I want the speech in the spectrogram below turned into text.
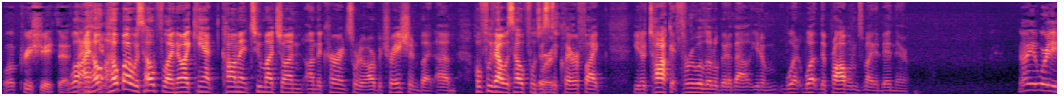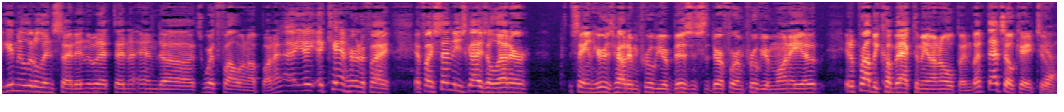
Well, I appreciate that. Well, Thank I ho- hope I was helpful. I know I can't comment too much on on the current sort of arbitration, but um, hopefully that was helpful just to clarify, you know, talk it through a little bit about you know what what the problems might have been there. No, you were. You gave me a little insight into it, and and uh, it's worth following up on. I, I, it can't hurt if I if I send these guys a letter saying here's how to improve your business, therefore improve your money. Uh, it'll probably come back to me unopened, but that's okay too. Yeah,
